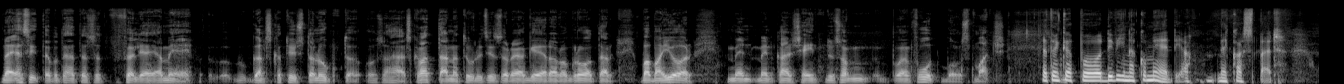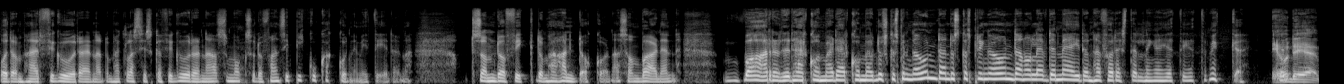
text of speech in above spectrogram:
när jag sitter på teatern så följer jag med ganska tyst och lugnt och så här skrattar naturligtvis och reagerar och gråter vad man gör men, men kanske inte nu som på en fotbollsmatch. Jag tänker på Divina Commedia med Kasper och de här figurerna, de här klassiska figurerna som också då fanns i Pikku Kakkonen i tiderna. Som då fick de här handdockorna som barnen ...varade det där kommer, där kommer, du ska springa undan, du ska springa undan och levde med i den här föreställningen jättemycket. Ja, det, är,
